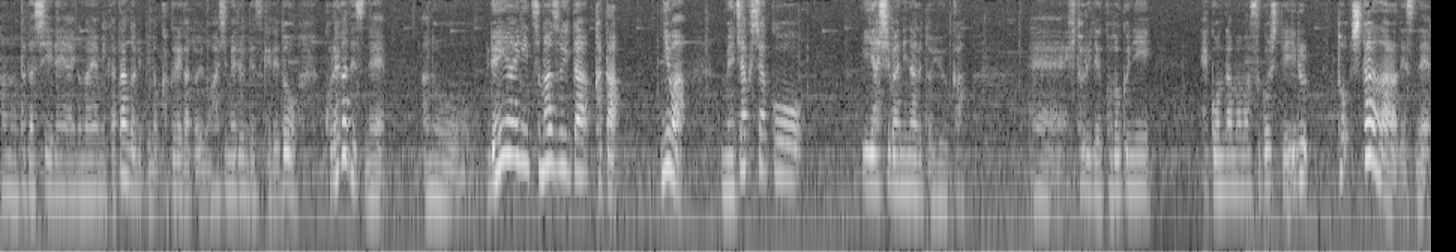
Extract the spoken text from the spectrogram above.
あの正しい恋愛の悩み方のりぴの隠れ家というのを始めるんですけれどこれがですねあの恋愛につまずいた方にはめちゃくちゃこう癒し場になるというか、えー、一人で孤独にへこんだまま過ごしているとしたらならですね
